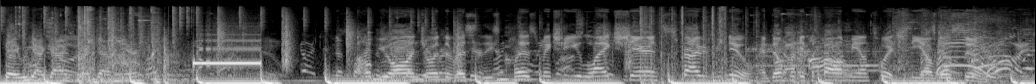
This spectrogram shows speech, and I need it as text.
Okay, we got guys all enjoyed the rest of these clips. Make sure you like, share, and subscribe if you're new. And don't forget to follow me on Twitch. See y'all real soon.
